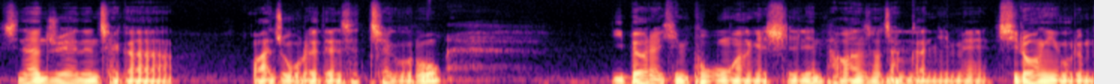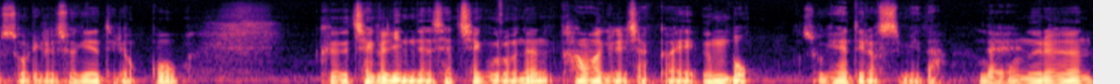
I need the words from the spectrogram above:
지난주에는 제가 아주 오래된 새 책으로 이별의 김포공항에 실린 박완서 작가님의 지렁이 울음소리를 소개해 드렸고 그 책을 읽는 새 책으로는 강화길 작가의 음복 소개해 드렸습니다. 네. 오늘은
